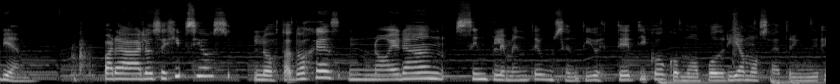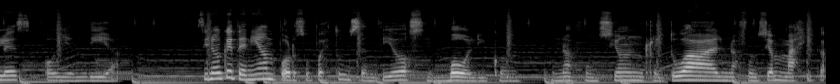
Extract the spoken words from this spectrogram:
Bien, para los egipcios los tatuajes no eran simplemente un sentido estético como podríamos atribuirles hoy en día, sino que tenían por supuesto un sentido simbólico, una función ritual, una función mágica.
